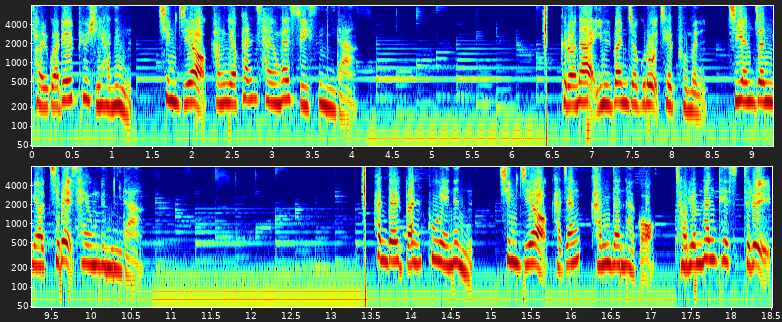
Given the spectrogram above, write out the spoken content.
결과를 표시하는 심지어 강력한 사용할 수 있습니다. 그러나 일반적으로 제품은 지연 전 며칠에 사용됩니다. 한 달 반 후에는 심지어 가장 간단하고 저렴한 테스트를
